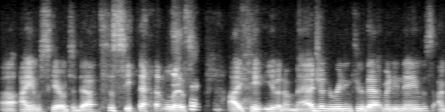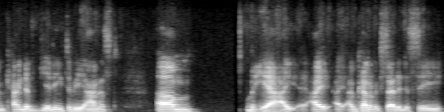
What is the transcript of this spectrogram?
Uh, I am scared to death to see that list. I can't even imagine reading through that many names. I'm kind of giddy, to be honest. Um, but yeah, I, I, I'm kind of excited to see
